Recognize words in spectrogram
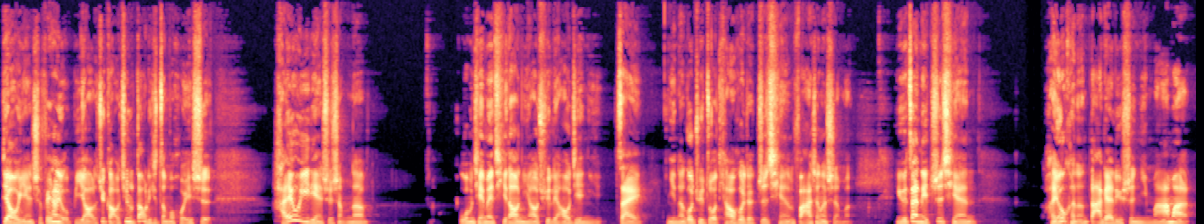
调研是非常有必要的，去搞清楚到底是怎么回事。还有一点是什么呢？我们前面提到，你要去了解你在你能够去做调和者之前发生了什么，因为在那之前，很有可能大概率是你妈妈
